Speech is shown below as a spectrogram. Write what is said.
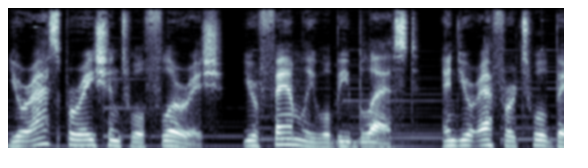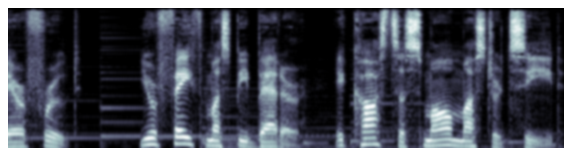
Your aspirations will flourish, your family will be blessed, and your efforts will bear fruit. Your faith must be better, it costs a small mustard seed,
